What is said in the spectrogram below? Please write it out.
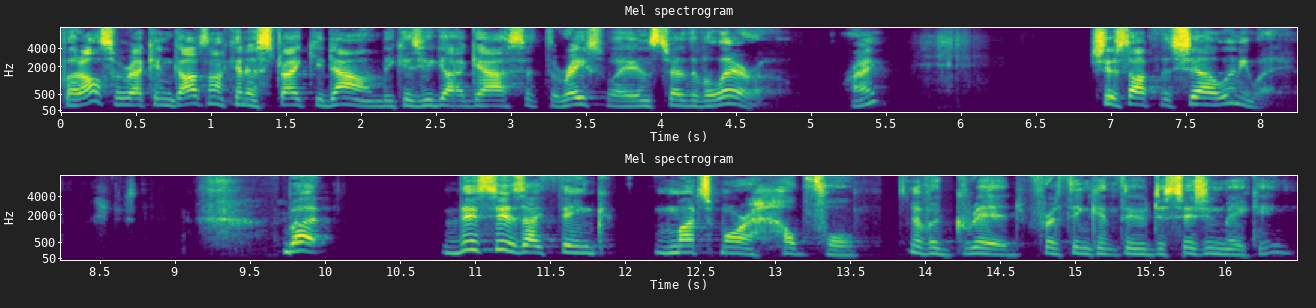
But also reckon God's not going to strike you down because you got gas at the raceway instead of the Valero, right? Should have stopped the Shell anyway. But this is, I think, much more helpful of a grid for thinking through decision making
